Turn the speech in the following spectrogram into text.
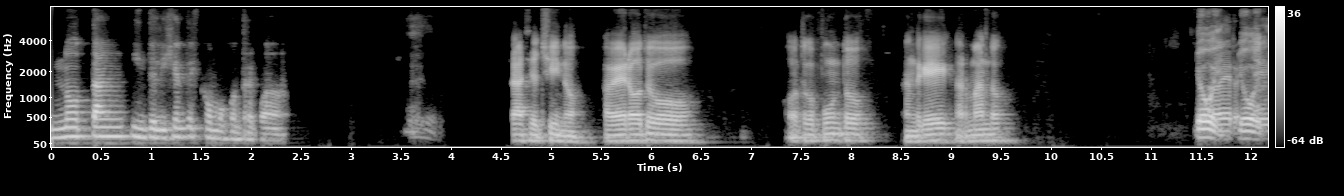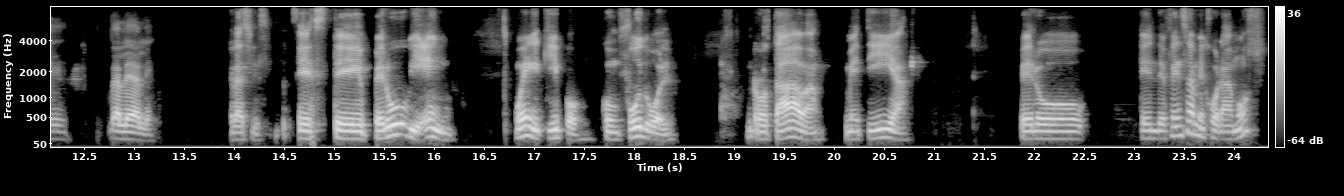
no tan inteligentes como contra Ecuador. Gracias, Chino. A ver, otro, otro punto. André, Armando. Yo voy, yo voy. Eh, dale, dale. Gracias. Este, Perú, bien. Buen equipo, con fútbol. Rotaba, metía. Pero en defensa mejoramos.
